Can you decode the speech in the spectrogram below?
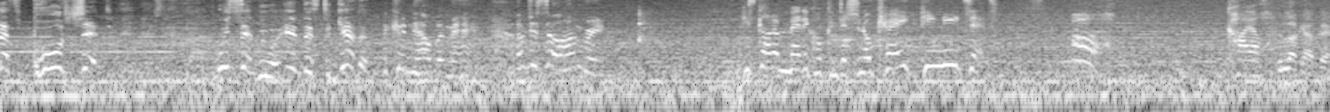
That's bullshit. We said we were in this together. I couldn't help it, man. I'm just so hungry. He's got a medical condition, okay? He needs it. Ugh. Kyle, Good luck out there.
